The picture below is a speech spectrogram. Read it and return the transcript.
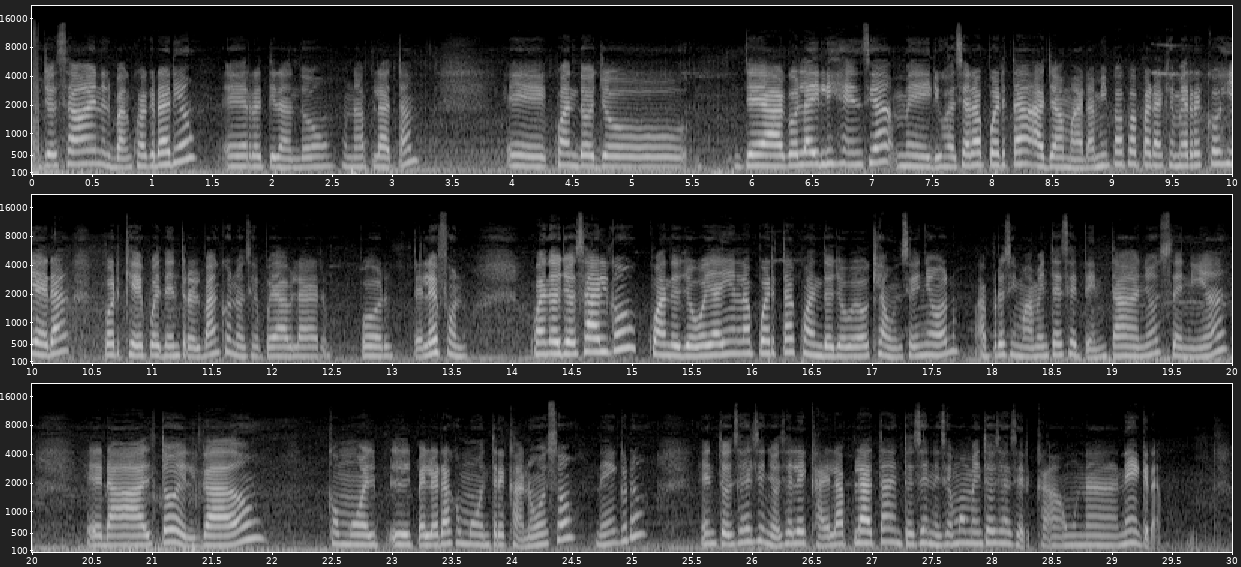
Yo estaba en el Banco Agrario eh, retirando una plata. Eh, cuando yo hago la diligencia, me dirijo hacia la puerta a llamar a mi papá para que me recogiera, porque pues dentro del banco no se puede hablar por teléfono. Cuando yo salgo, cuando yo voy ahí en la puerta, cuando yo veo que a un señor, aproximadamente 70 años tenía, era alto, delgado, como el, pelo era como entrecanoso, negro, entonces el señor se le cae la plata, entonces en ese momento se acerca una negra,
